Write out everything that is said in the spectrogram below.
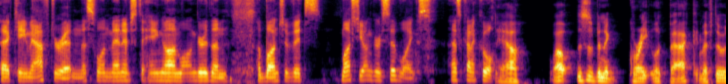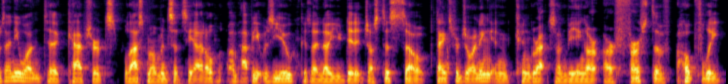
that came after it. And this one managed to hang on longer than a bunch of its much younger siblings. That's kind of cool. Yeah well, this has been a great look back. If there was anyone to capture its last moments at Seattle, I'm happy it was you because I know you did it justice. So thanks for joining and congrats on being our, our first of hopefully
